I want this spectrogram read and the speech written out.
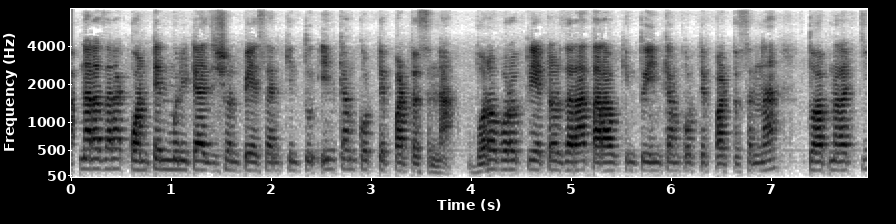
আপনারা যারা কন্টেন্ট মনিটাইজেশন পেয়েছেন কিন্তু ইনকাম করতে পারতেছেন না, বড় বড় ক্রিয়েটর যারা, তারাও কিন্তু ইনকাম করতে পারতেছেন না। তো আপনারা কি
